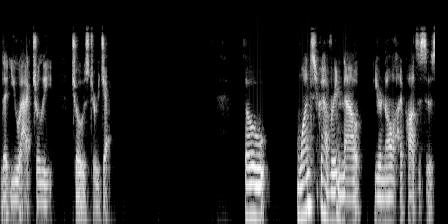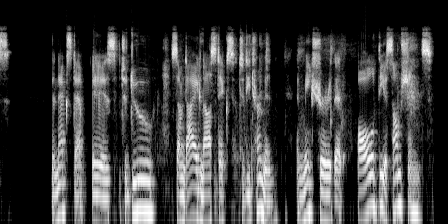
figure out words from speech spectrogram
that you actually chose to reject. So once you have written out your null hypothesis, the next step is to do some diagnostics to determine and make sure that all of the assumptions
